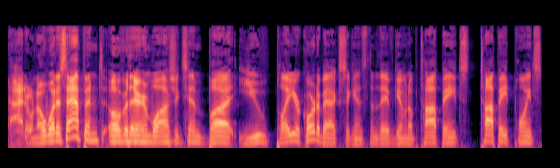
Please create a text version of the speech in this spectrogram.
I don't know what has happened over there in Washington, but you play your quarterbacks against them. They've given up top eight top eight points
